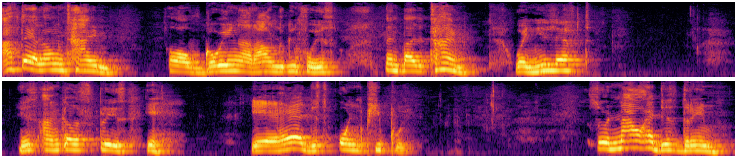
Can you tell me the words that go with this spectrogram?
After a long time of going around looking for his, and by the time when he left his uncle's place, he, he had his own people. So now at this dream,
